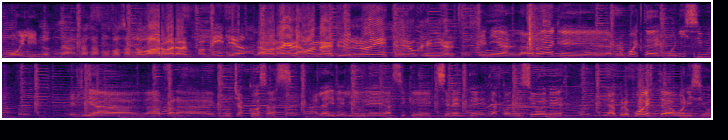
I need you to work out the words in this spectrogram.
muy lindo está. La estamos pasando bárbaro en familia. La verdad que las bandas que estuvieron hoy estuvieron genial. Genial, la verdad que la propuesta es buenísima. El día da para muchas cosas al aire libre, así que excelente. Las condiciones, la propuesta, buenísimo.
